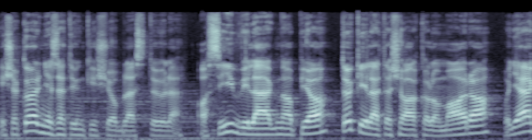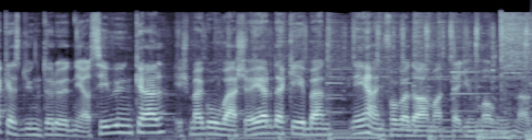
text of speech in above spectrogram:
és a környezetünk is jobb lesz tőle. A szívvilágnapja tökéletes alkalom arra, hogy elkezdjünk törődni a szívünkkel, és megóvása érdekében néhány fogadalmat tegyünk magunknak.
